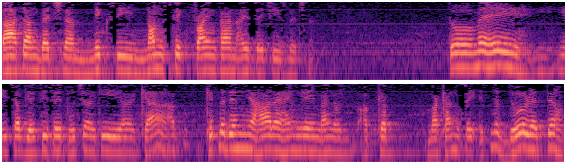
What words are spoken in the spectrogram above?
बातन बेचना mixie non stick frying pan ऐसे चीज़ बेचना। तो मैं ये सब व्यक्ति से पूछा कि क्या आप कितने दिन यहाँ रहेंगे? मैं आपका मकान से इतने दूर रहते हो?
